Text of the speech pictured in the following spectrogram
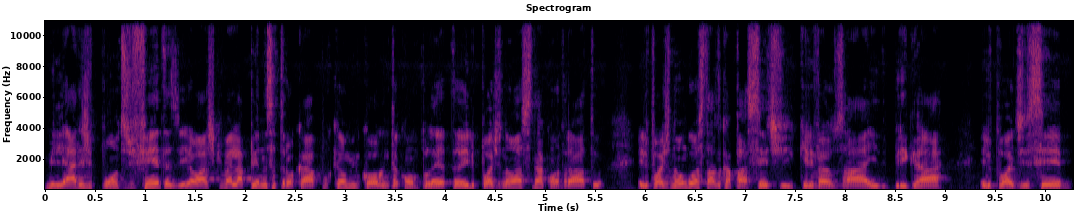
milhares de pontos de fantasy, eu acho que vale a pena você trocar porque é uma incógnita completa. Ele pode não assinar contrato, ele pode não gostar do capacete que ele vai usar e brigar, ele pode ser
